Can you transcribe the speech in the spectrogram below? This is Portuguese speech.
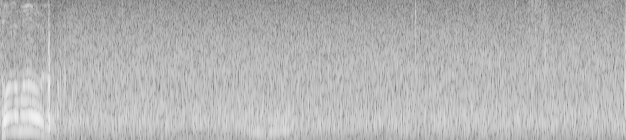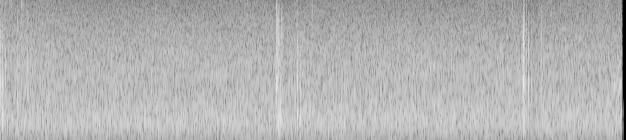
Solo Maduro.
